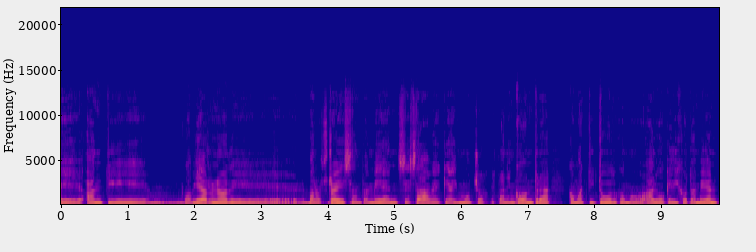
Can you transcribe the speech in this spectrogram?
eh, anti-gobierno de Barbara Streisand también. Se sabe que hay muchos que están en contra, como actitud, como algo que dijo también.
